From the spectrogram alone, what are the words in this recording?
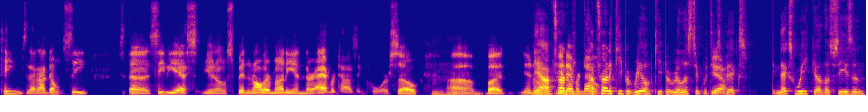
teams that I don't see uh, CBS, you know, spending all their money and their advertising for. So, Mhm. um, but you know, yeah, I'm trying you to know. I'm trying to keep it real, keep it realistic with these Yeah. picks. Next week of the season,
